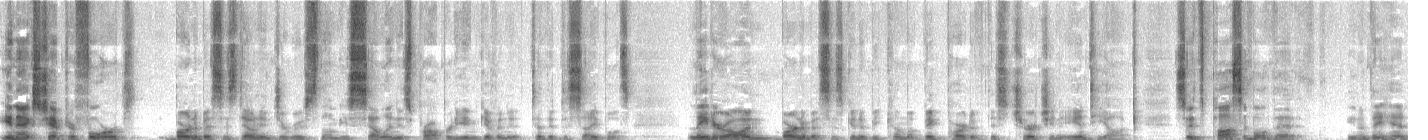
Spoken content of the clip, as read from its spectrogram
in acts chapter 4 barnabas is down in jerusalem. He's selling his property and giving it to the disciples. Later on barnabas is going to become a big part of this church in antioch. So it's possible that you know they had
